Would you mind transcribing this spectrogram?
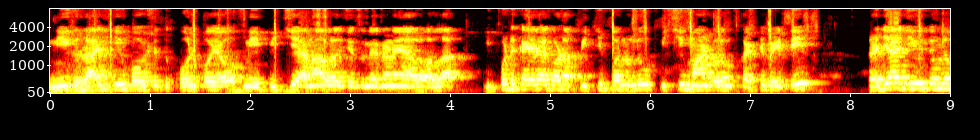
నీకు రాజకీయ భవిష్యత్తు కోల్పోయావు. నీ పిచ్చి అనాలోచిత నిర్ణయాల వల్ల ఇప్పటికైనా కూడా పిచ్చి పనులు పిచ్చి మాటలు కట్టిపెట్టి ప్రజా జీవితంలో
